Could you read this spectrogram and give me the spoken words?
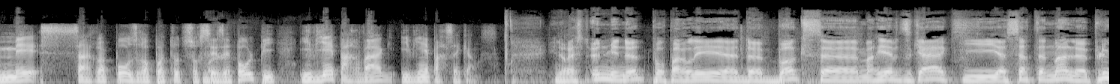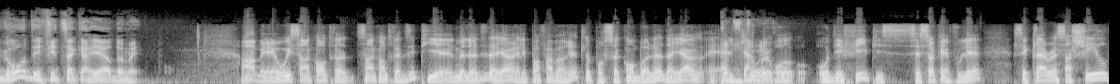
mais ça reposera pas tout sur ses épaules, puis il vient par vague, il vient par séquence. Il nous reste une minute pour parler euh, de boxe. Euh, Marie-Ève Dicker qui a certainement le plus gros défi de sa carrière demain. Ah ben oui, sans, contre, sans contredit. Puis elle me l'a dit d'ailleurs, elle est pas favorite là, pour ce combat-là. D'ailleurs, elle carbure tout, au, au défi, puis c'est ça qu'elle voulait. C'est Clarissa Shield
